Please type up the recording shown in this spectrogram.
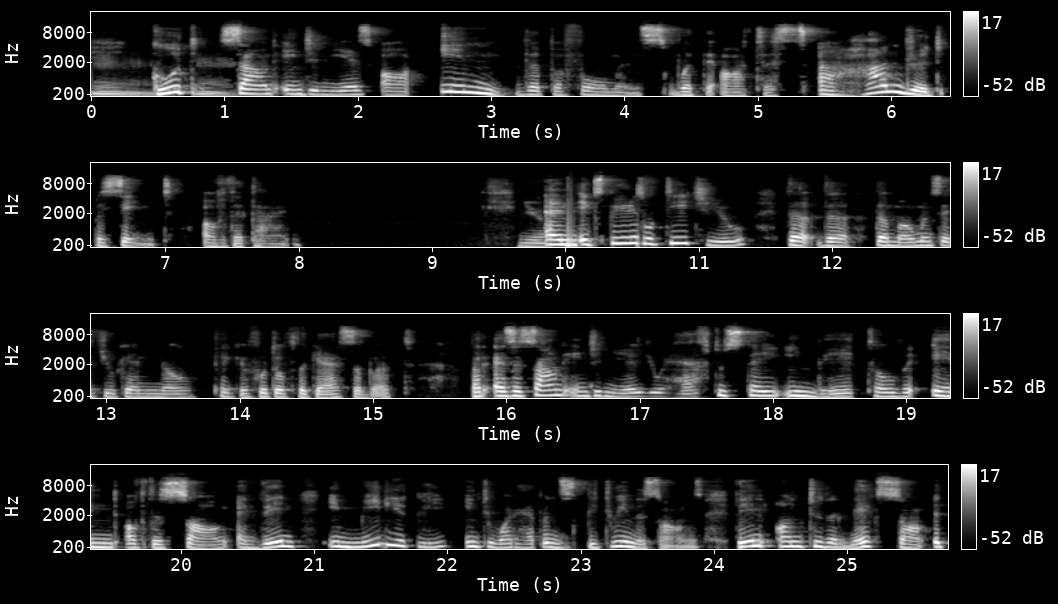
Mm, Good mm. sound engineers are in the performance with the artists a hundred percent of the time. Yeah. And experience will teach you the, the the moments that you can, you know, take your foot off the gas a bit. But as a sound engineer, you have to stay in there till the end of the song and then immediately into what happens between the songs, then on to the next song. It,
